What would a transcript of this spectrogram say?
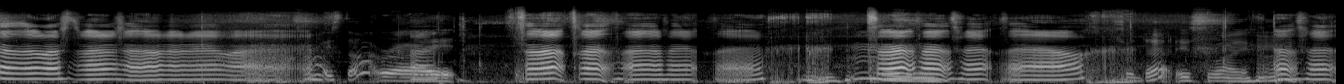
the newest version of Oh, is that right? So that's what I fit there. So that's what fit there. So that is why, huh? Mm-hmm.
